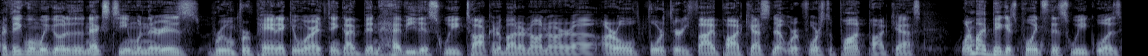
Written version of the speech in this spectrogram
I think when we go to the next team, when there is room for panic, and where I think I've been heavy this week talking about it on our uh, our old 435 podcast network, Forced to Punt podcast. One of my biggest points this week was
